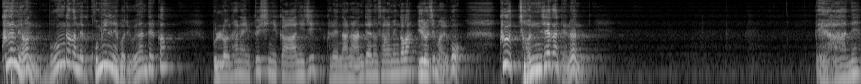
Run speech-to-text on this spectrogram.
그러면 뭔가가 내가 고민을 해봐죠. 왜 안 될까? 물론 하나님 뜻이니까 아니지. 그래 나는 안 되는 사람인가 봐. 이러지 말고 그 전제가 되는 내 안에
